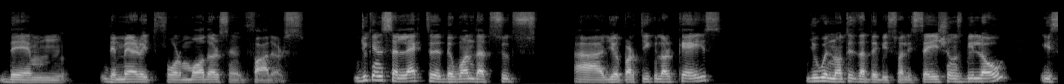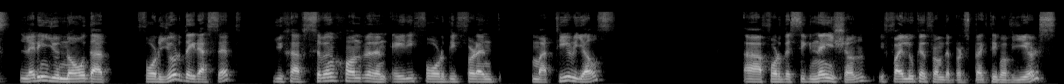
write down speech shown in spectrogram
the, um, the merit for mothers and fathers. You can select uh, the one that suits uh, your particular case. You will notice that the visualizations below is letting you know that for your data set, you have 784 different materials uh, for designation. If I look at from the perspective of years,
